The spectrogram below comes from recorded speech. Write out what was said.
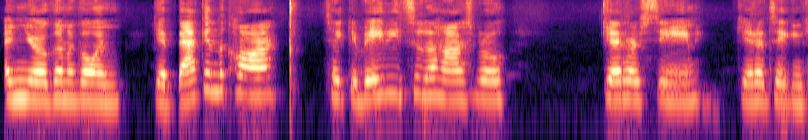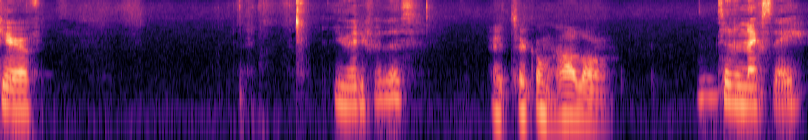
and you're gonna go and get back in the car, take your baby to the hospital, get her seen, get her taken care of. You ready for this? it took them how long? To the next day.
